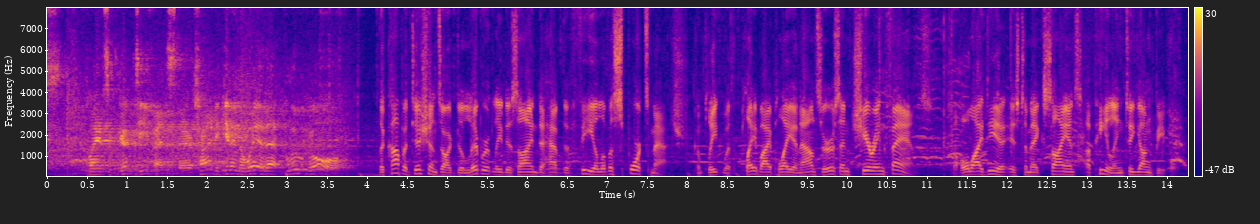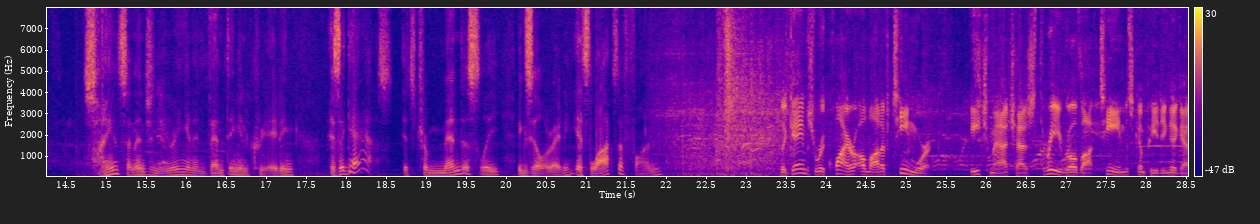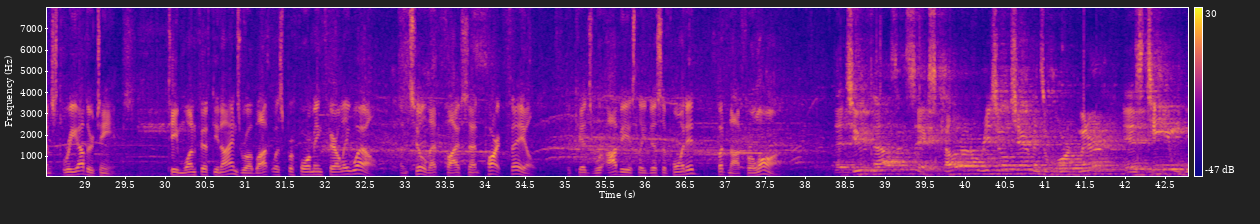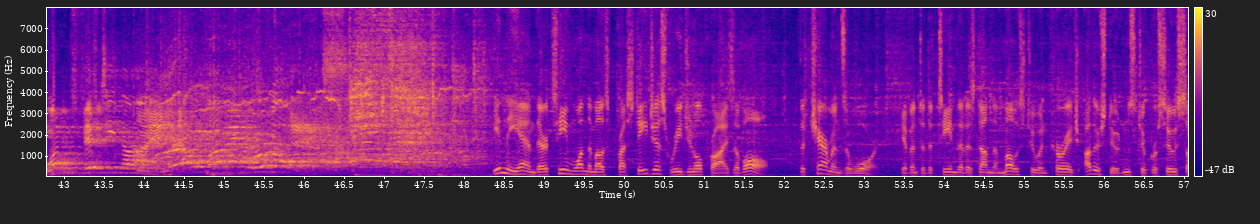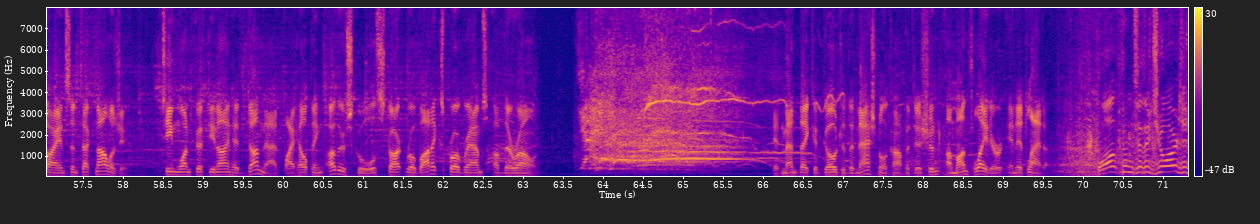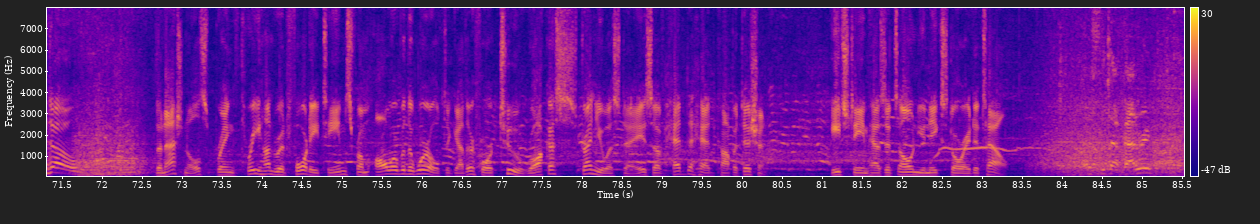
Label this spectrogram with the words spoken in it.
playing some good defense there, trying to get in the way of that blue goal. The competitions are deliberately designed to have the feel of a sports match, complete with play by play announcers and cheering fans. The whole idea is to make science appealing to young people. Science and engineering and inventing and creating is a gas. It's tremendously exhilarating. It's lots of fun. The games require a lot of teamwork. Each match has three robot teams competing against three other teams. Team 159's robot was performing fairly well until that five cent part failed. The kids were obviously disappointed, but not for long. The 2006 Colorado Regional Chairman's Award winner is Team 159 Alpine Robotics. In the end, their team won the most prestigious regional prize of all, the Chairman's Award, given to the team that has done the most to encourage other students to pursue science and technology. Team 159 had done that by helping other schools start robotics programs of their own. It meant they could go to the national competition a month later in Atlanta. Welcome to the Georgia Dome. The Nationals bring 340 teams from all over the world together for two raucous, strenuous days of head to head competition. Each team has its own unique story to tell. Is that battery?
